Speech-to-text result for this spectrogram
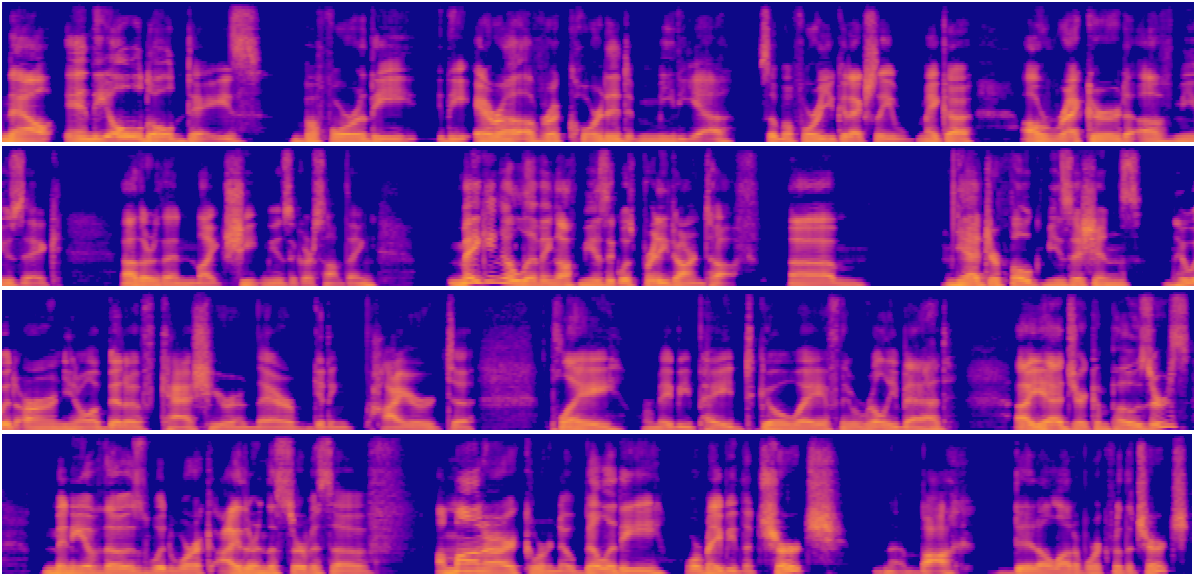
Now, in the old old days, before the the era of recorded media, so before you could actually make a a record of music other than like sheet music or something, making a living off music was pretty darn tough. Um, you had your folk musicians who would earn, you know, a bit of cash here and there, getting hired to play or maybe paid to go away if they were really bad. Uh, you had your composers. Many of those would work either in the service of a monarch or nobility or maybe the church. Bach did a lot of work for the church.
